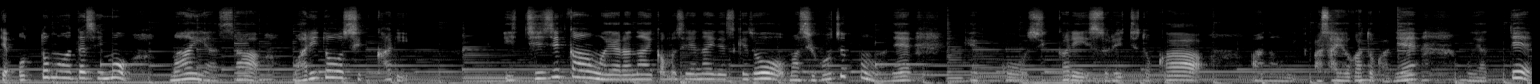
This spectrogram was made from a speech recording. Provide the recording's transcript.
で夫も私も毎朝割としっかり1時間はやらないかもしれないですけど、まあ、4 5 0分はね結構しっかりストレッチとかあの朝ヨガとかねをやって、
